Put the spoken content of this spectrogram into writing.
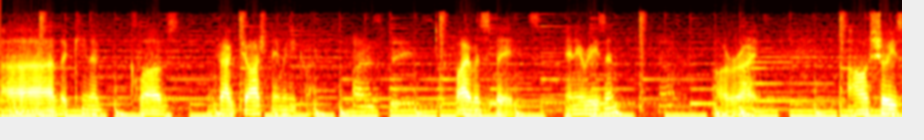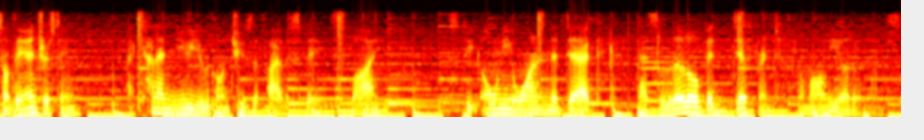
uh, the King of Clubs. In fact, Josh, name any card. Five of Spades. Five of Spades. Any reason? No. All right. I'll show you something interesting. I kind of knew you were going to choose the Five of Spades. Why? It's the only one in the deck that's a little bit different from all the other ones.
